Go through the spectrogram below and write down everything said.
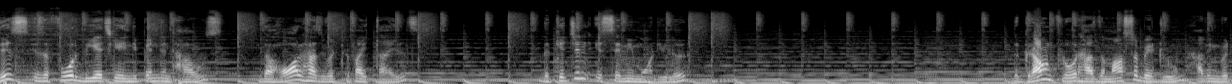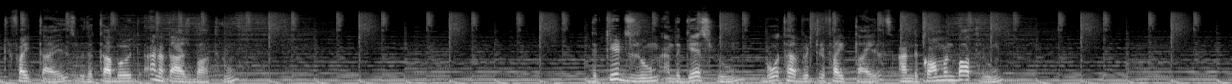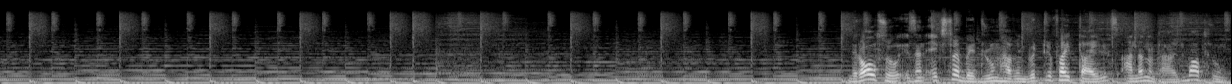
This is a 4 BHK independent house. The hall has vitrified tiles. The kitchen is semi-modular. The ground floor has the master bedroom having vitrified tiles with a cupboard and attached bathroom. The kids room and the guest room both have vitrified tiles and the common bathroom There also is an extra bedroom having vitrified tiles and an attached bathroom.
